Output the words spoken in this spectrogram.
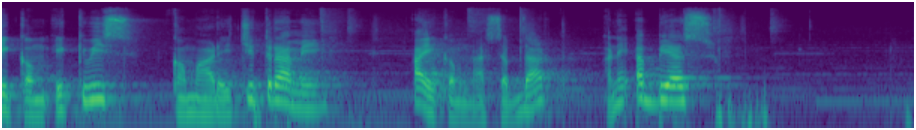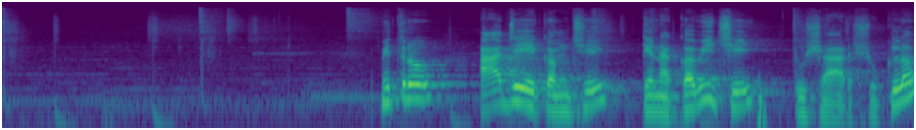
એકમ એકવીસ, કમાડે ચિત્રામે. આ એકમના શબ્દાર્થ અને અભ્યાસ. મિત્રો, આ જે એકમ છે, તેના કવિ છે તુષાર શુક્લ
